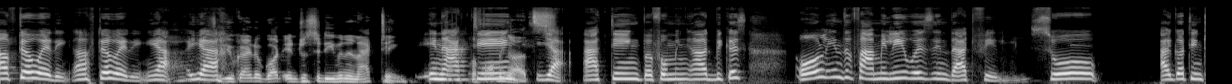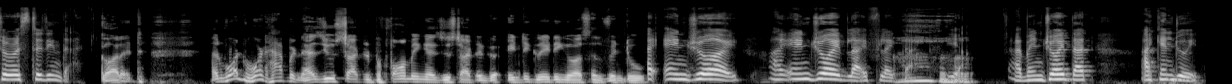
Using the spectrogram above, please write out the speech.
after wedding, after wedding, yeah, ah, yeah. So you kind of got interested even in acting. in acting arts. yeah acting performing art because all in the family was in that field so i got interested in that Got it. And what what happened as you started performing, as you started integrating yourself into? i enjoyed i enjoyed life like that ah. yeah i've enjoyed that i can do it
